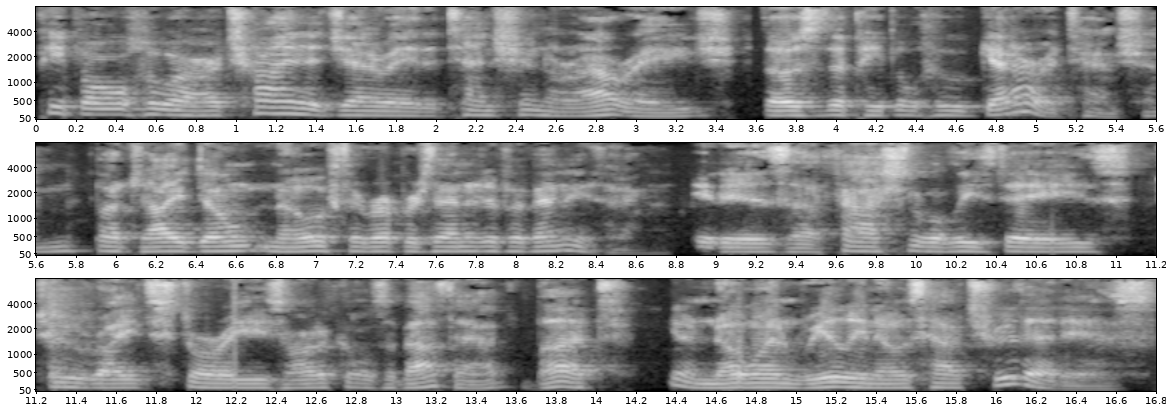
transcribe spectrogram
people who are trying to generate attention or outrage, those are the people who get our attention, but I don't know if they're representative of anything. It is uh, fashionable these days to write stories, articles about that, but you know, no one really knows how true that is.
